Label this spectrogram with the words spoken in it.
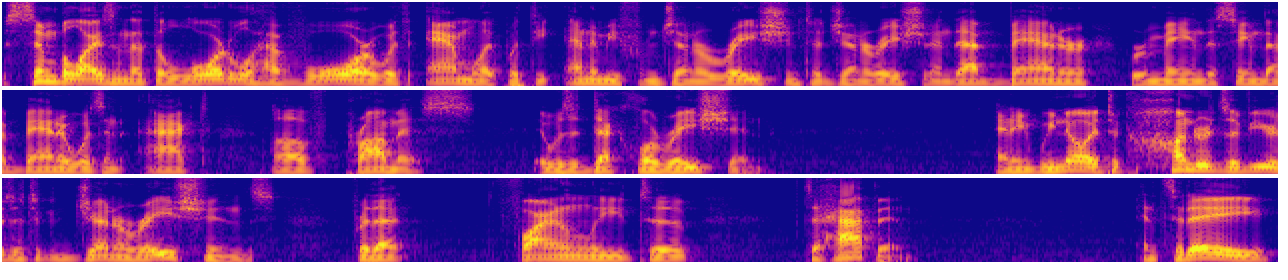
symbolizing that the Lord will have war with Amalek, with the enemy from generation to generation, and that banner remained the same. That banner was an act of promise. It was a declaration. And we know it took hundreds of years, it took generations for that finally to to happen. And today,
